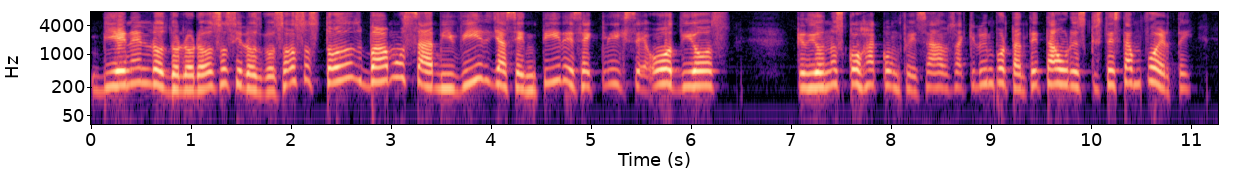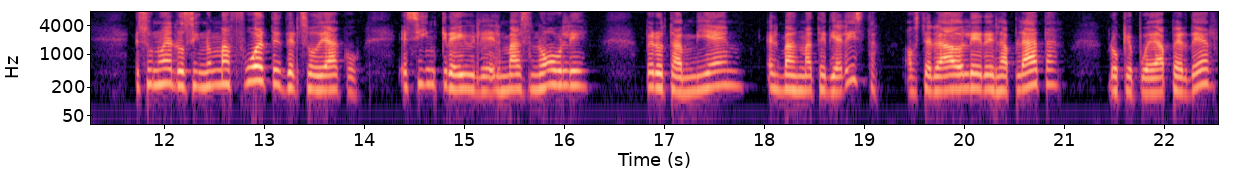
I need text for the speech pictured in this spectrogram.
vienen los dolorosos y los gozosos. Todos vamos a vivir y a sentir ese eclipse. Oh Dios, que Dios nos coja confesados. Aquí lo importante, Tauro, es que usted es tan fuerte. Es uno de los signos más fuertes del zodiaco. Es increíble, el más noble, pero también el más materialista. A usted le va a doler es la plata, lo que pueda perder,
